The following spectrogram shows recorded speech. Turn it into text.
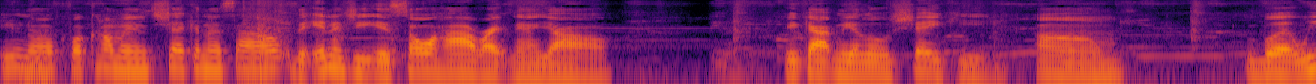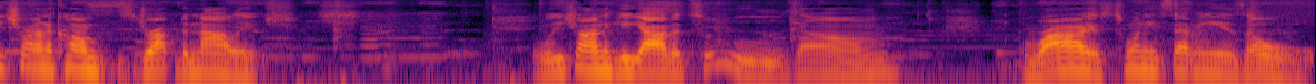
you know, for coming checking us out. The energy is so high right now, y'all. It got me a little shaky. Um but we trying to come drop the knowledge. We trying to get y'all the tools. Um Ra is 27 years old.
